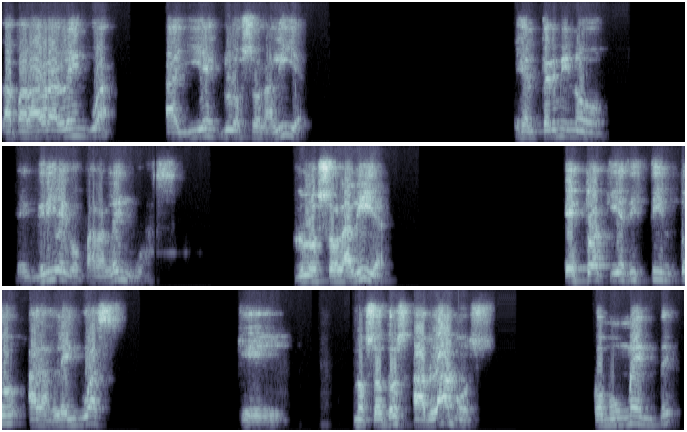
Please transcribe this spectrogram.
La palabra lengua allí es glosolalía. Es el término eh, griego para lenguas. Glosolalía. Esto aquí es distinto a las lenguas que nosotros hablamos comúnmente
